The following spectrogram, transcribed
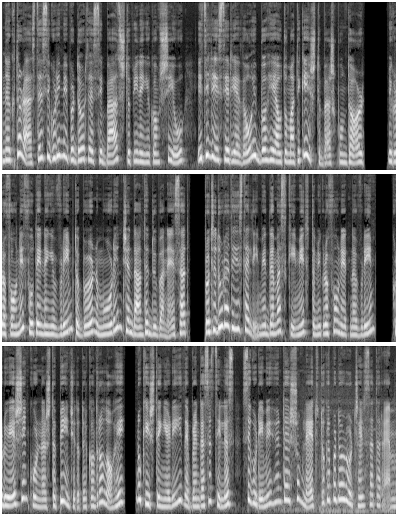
Në këto raste, sigurimi përdorte si bazë shtëpinë e një komshiu, i cili si rrjedhojë bëhej automatikisht bashkëpunëtor, Mikrofoni futej në një vrimë të bërë në murin që ndante dy banesat. Procedurat e instalimit dhe maskimit të mikrofonit në vrimë kryeshin kur në shtëpinë që do të kontrollohej nuk ishte njeri dhe brenda së cilës sigurimi hynte shumë lehtë duke përdorur çelësa të rremë.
